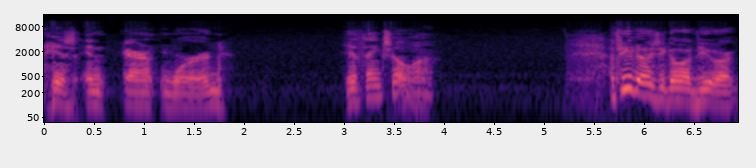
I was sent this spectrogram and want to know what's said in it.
His inerrant Word. You think so, huh? A few days ago, a viewer,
